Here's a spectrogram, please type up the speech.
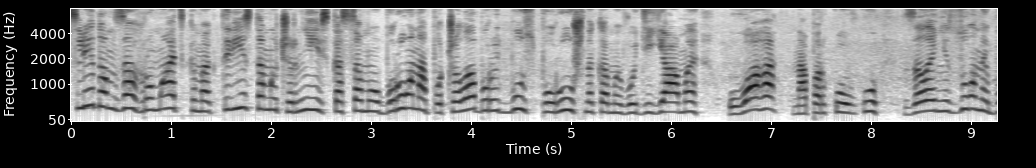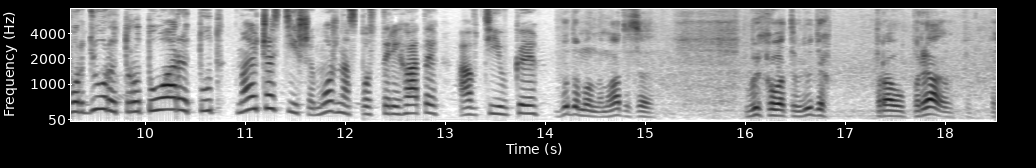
Слідом за громадськими активістами Чернігівська самооборона почала боротьбу з порушниками-водіями. Увага на парковку. Зелені зони, бордюри, тротуари – тут найчастіше можна спостерігати автівки. Будемо намагатися виховати в людях правопоряд...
